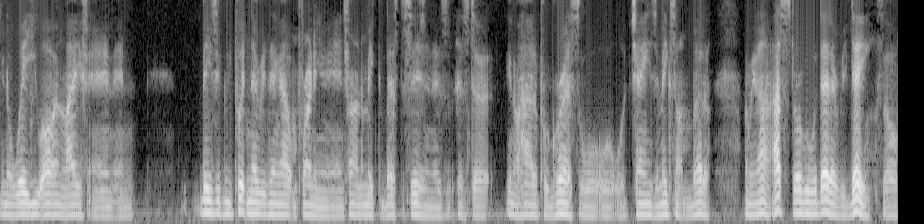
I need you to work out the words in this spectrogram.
you know where you are in life and and basically putting everything out in front of you and trying to make the best decision as as to you know how to progress or, or, or change and make something better. I mean, I, I struggle with that every day, so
